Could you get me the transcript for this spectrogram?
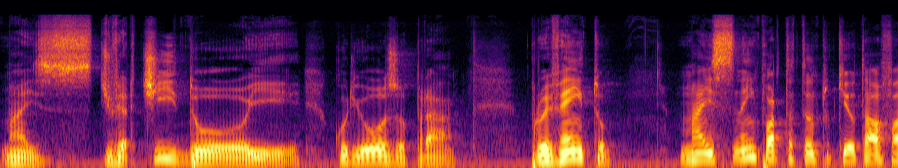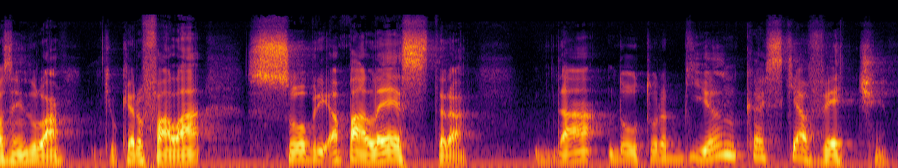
mais divertido e curioso para o evento, mas nem importa tanto o que eu tava fazendo lá, que eu quero falar sobre a palestra da doutora Bianca Schiavetti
